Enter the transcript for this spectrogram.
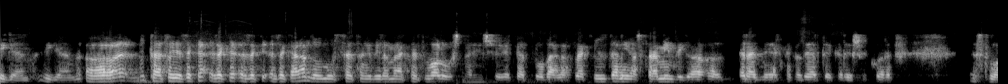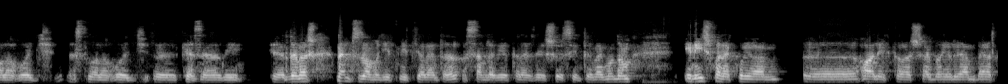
Igen, igen. Uh, tehát, hogy ezek, ezek, ezek, ezek állandóan módszertani dilemák, mert valós nehézségeket próbálnak leküzdeni, aztán mindig az eredményeknek az értékelésekor ezt valahogy, ezt valahogy kezelni érdemes. Nem tudom, hogy itt mit jelent a szemrevételezés, őszintén megmondom. Én ismerek olyan uh, hajléktalanságban élő embert,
